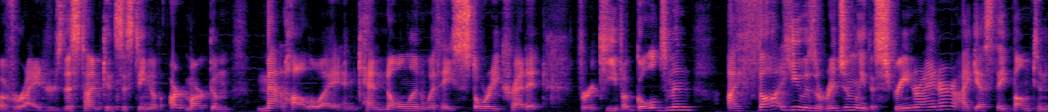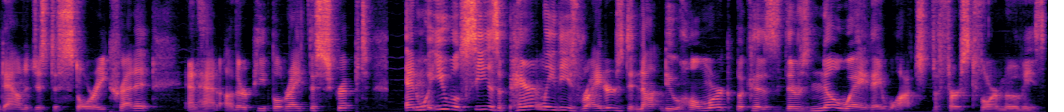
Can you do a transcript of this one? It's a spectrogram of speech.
of writers, this time consisting of Art Marcum, Matt Holloway, and Ken Nolan with a story credit for Akiva Goldsman. I thought he was originally the screenwriter. I guess they bumped him down to just a story credit and had other people write the script. And what you will see is apparently these writers did not do homework because there's no way they watched the first four movies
